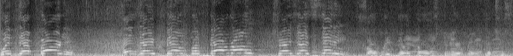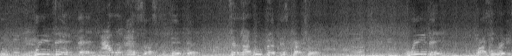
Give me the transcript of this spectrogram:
with their burden. And they built for Pharaoh treasure city. So we built those pyramids that you see. We did that. Our ancestors did that. Just like we built this country. We did. Watch it, read.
